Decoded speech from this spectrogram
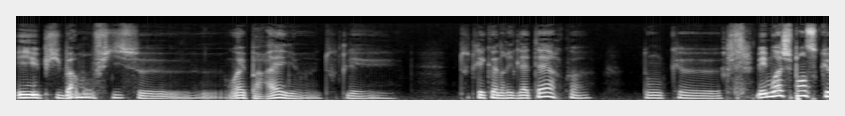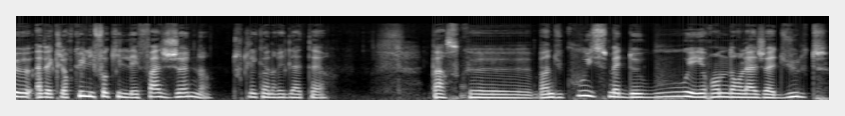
Et puis bah mon fils euh, ouais pareil toutes les toutes les conneries de la terre quoi. Donc, mais moi, je pense que avec le recul, il faut qu'ils les fassent jeunes, toutes les conneries de la terre, parce que, ben du coup, ils se mettent debout et ils rentrent dans l'âge adulte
